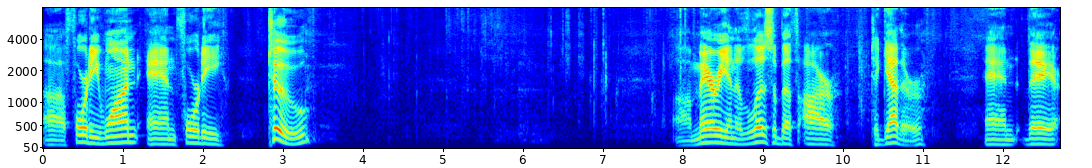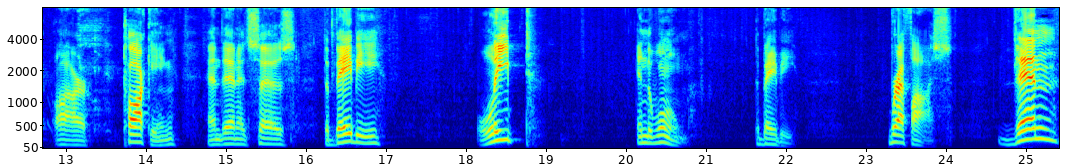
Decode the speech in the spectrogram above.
uh, 41 and 42, uh, Mary and Elizabeth are together and they are talking, and then it says, the baby leaped in the womb, the baby. Brephos. Then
